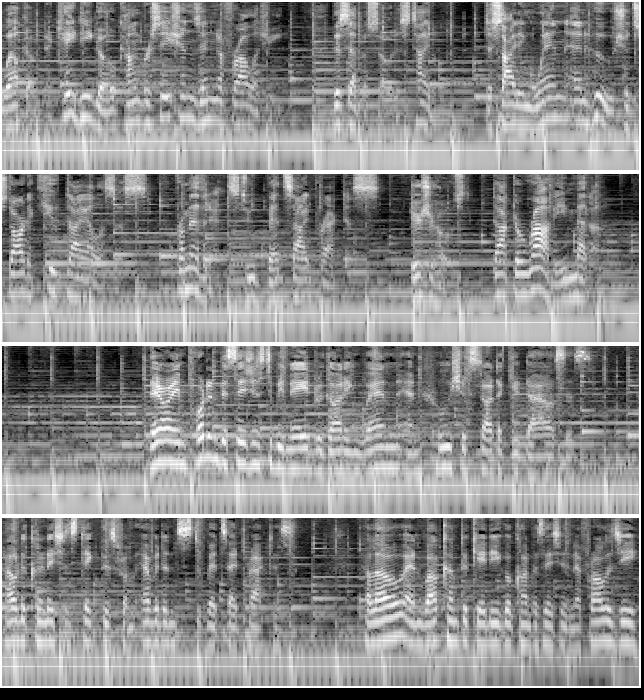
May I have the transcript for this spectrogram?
Welcome to KDIGO Conversations in Nephrology. This episode is titled Deciding When and Who Should Start Acute Dialysis From Evidence to Bedside Practice. Here's your host, Dr. Ravi Mehta. There are important decisions to be made regarding when and who should start acute dialysis. How do clinicians take this from evidence to bedside practice? Hello, and welcome to KDIGO Conversations in Nephrology.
